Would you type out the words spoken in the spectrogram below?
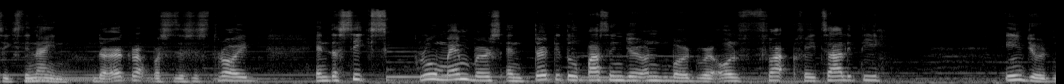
1969, the aircraft was destroyed and the six crew members and 32 passengers on board were all fa- fatality injured.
